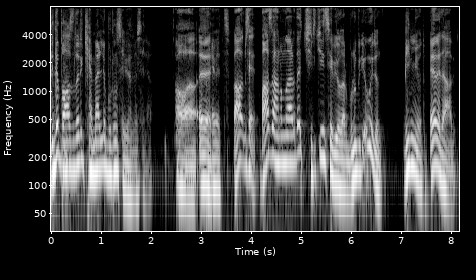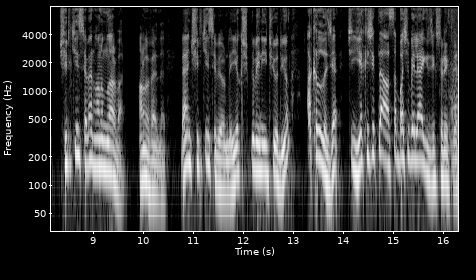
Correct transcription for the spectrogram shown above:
Bir de bazıları kemerli burun seviyor mesela. Aa evet. Evet. Bazı, mesela bazı hanımlar da çirkin seviyorlar. Bunu biliyor muydun? Bilmiyordum. Evet abi. çirkin seven hanımlar var. Hanımefendiler. Ben çirkin seviyorum diye yakışıklı beni itiyor diyor. Akıllıca. Çünkü yakışıklı alsa başı belaya girecek sürekli.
